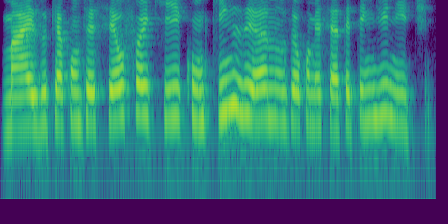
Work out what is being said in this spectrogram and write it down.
Mas o que aconteceu foi que com 15 anos eu comecei a ter tendinite.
